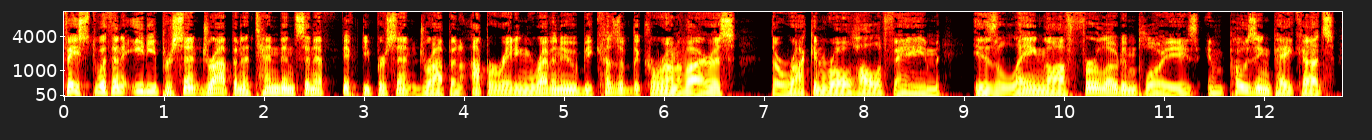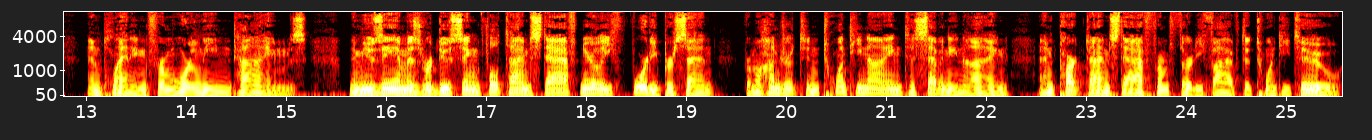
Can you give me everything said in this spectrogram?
Faced with an 80% drop in attendance and a 50% drop in operating revenue because of the coronavirus, the Rock and Roll Hall of Fame is laying off furloughed employees, imposing pay cuts, and planning for more lean times. The museum is reducing full time staff nearly 40% from 129 to 79 and part time staff from 35 to 22.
